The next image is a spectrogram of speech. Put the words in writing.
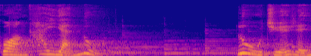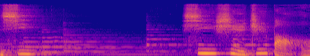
广开言路，路绝人稀。稀世之宝，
